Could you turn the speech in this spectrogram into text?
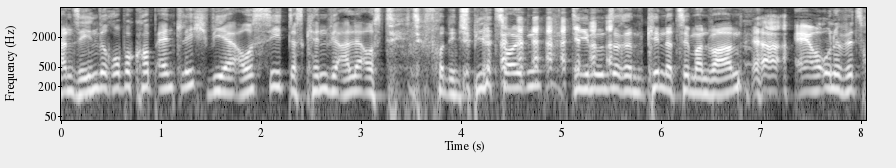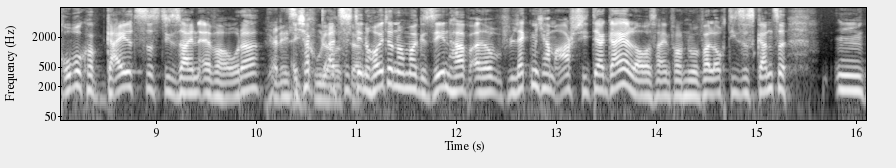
dann sehen wir Robocop endlich, wie er aussieht. Das kennen wir alle aus von den Spielzeugen, die in unseren Kinderzimmern waren. Ey, aber ohne Witz, Robocop geilstes Design ever, oder? Ja, der sieht ich hab, cool als aus, ich ja. den heute noch mal gesehen habe, also leck mich am Arsch, sieht der geil aus einfach nur, weil auch dieses ganze, mh,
